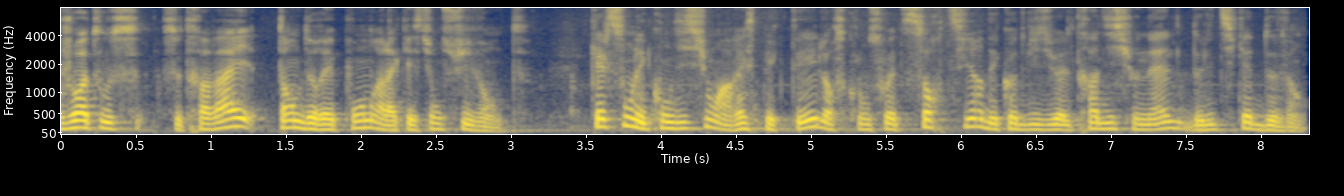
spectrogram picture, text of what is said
Bonjour à tous. Ce travail tente de répondre à la question suivante. Quelles sont les conditions à respecter lorsque l'on souhaite sortir des codes visuels traditionnels de l'étiquette de vin?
